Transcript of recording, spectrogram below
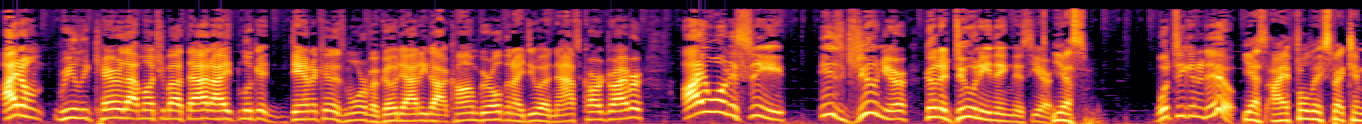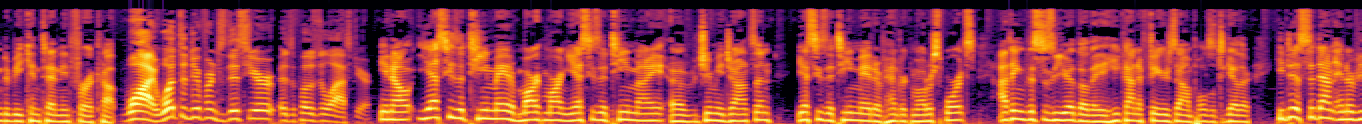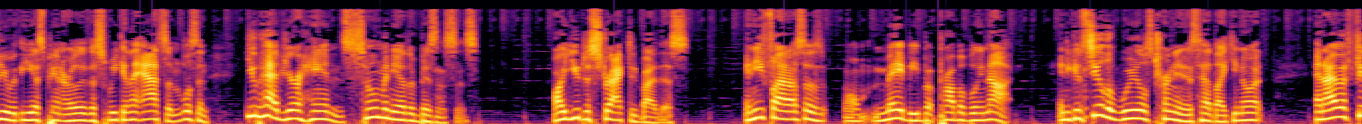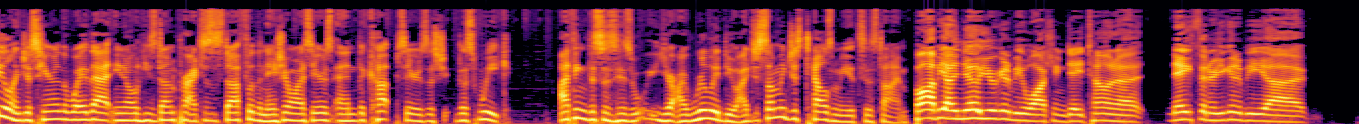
I don't really care that much about that. I look at Danica as more of a GoDaddy.com girl than I do a NASCAR driver. I want to see is Junior going to do anything this year? Yes. What's he going to do? Yes, I fully expect him to be contending for a cup. Why? What's the difference this year as opposed to last year? You know, yes, he's a teammate of Mark Martin. Yes, he's a teammate of Jimmie Johnson. Yes, he's a teammate of Hendrick Motorsports. I think this is a year, though, that he kind of figures out and pulls it together. He did a sit down interview with ESPN earlier this week, and they asked him, listen, you have your hand in so many other businesses. Are you distracted by this? And he flat out says, well, maybe, but probably not. And you can see the wheels turning in his head, like, you know what? And I have a feeling, just hearing the way that you know he's done practice and stuff with the Nationwide Series and the Cup Series this this week, I think this is his year. I really do. I just something just tells me it's his time. Bobby, I know you're going to be watching Daytona. Nathan, are you going to be uh,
